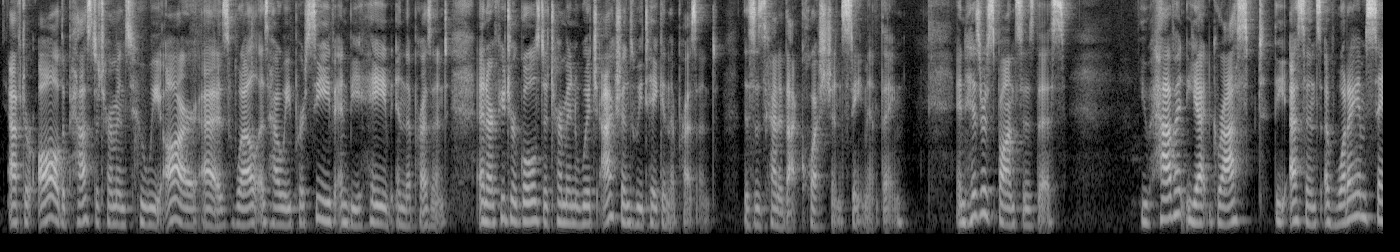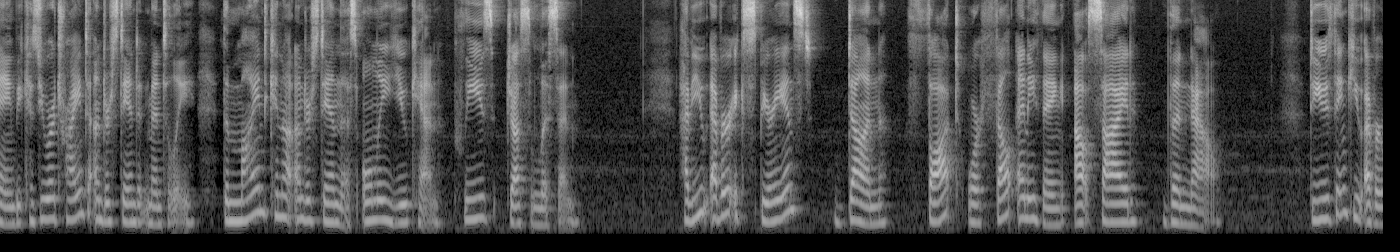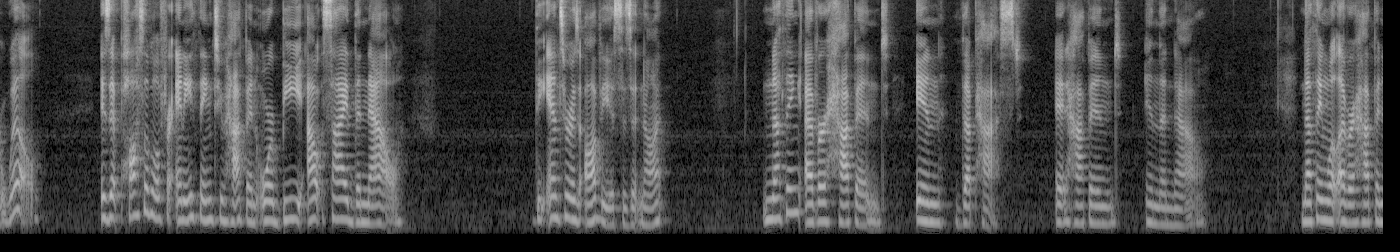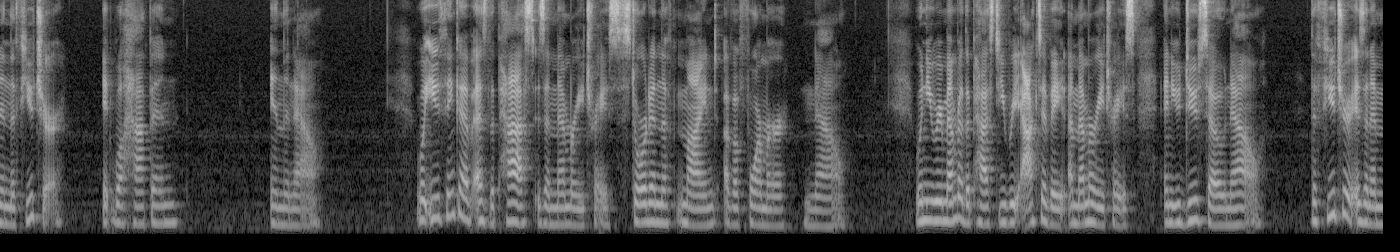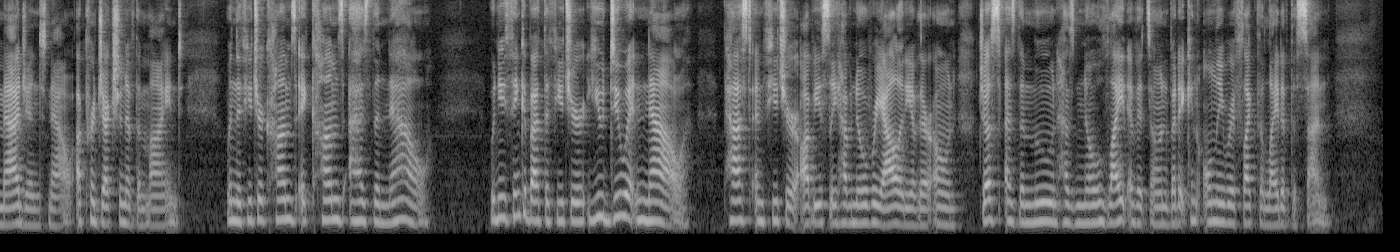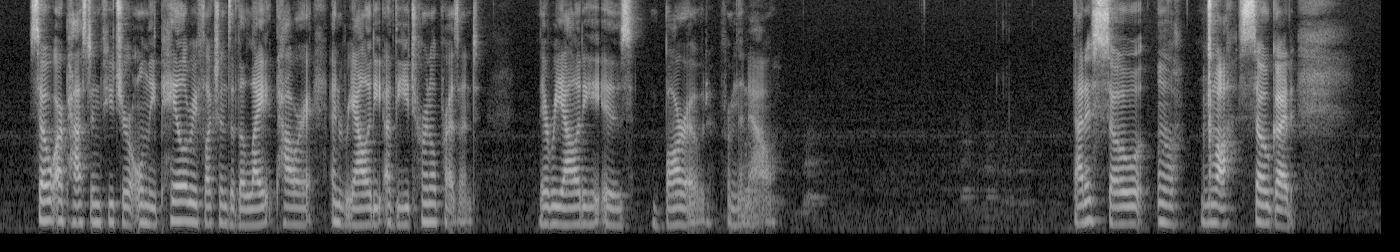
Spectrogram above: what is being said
After all, the past determines who we are as well as how we perceive and behave in the present, and our future goals determine which actions we take in the present. This is kind of that question statement thing. And his response is this you haven't yet grasped the essence of what I am saying because you are trying to understand it mentally. The mind cannot understand this, only you can. Please just listen. Have you ever experienced, done, thought, or felt anything outside the now? Do you think you ever will? Is it possible for anything to happen or be outside the now? The answer is obvious, is it not? Nothing ever happened in the past, it happened in the now. Nothing will ever happen in the future, it will happen in the now. What you think of as the past is a memory trace stored in the mind of a former now. When you remember the past, you reactivate a memory trace, and you do so now. The future is an imagined now, a projection of the mind. When the future comes, it comes as the now. When you think about the future, you do it now. Past and future obviously have no reality of their own, just as the moon has no light of its own, but it can only reflect the light of the sun. So are past and future only pale reflections of the light, power, and reality of the eternal present. Their reality is borrowed from the now. That is so, ugh, Mwah, so good.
